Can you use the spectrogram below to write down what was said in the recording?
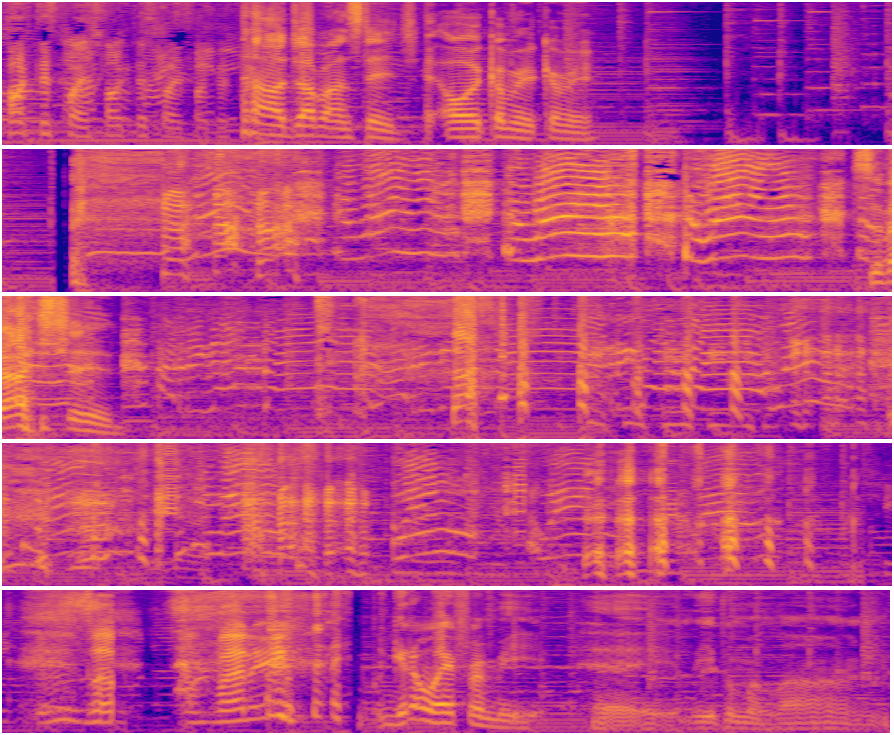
Fuck this place. Fuck this place. Fuck this place. I'll drop it on stage. Oh, come here, come here. Sebastian. This is so, so funny. Get away from me. Hey, leave him alone.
